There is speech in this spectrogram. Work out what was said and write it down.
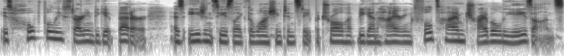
is hopefully starting to get better as agencies like the Washington State Patrol have begun hiring full time tribal liaisons.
